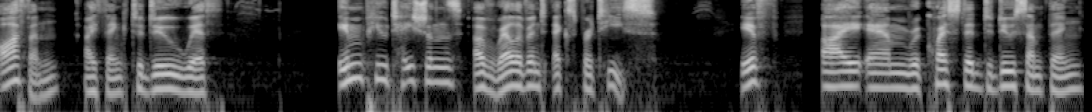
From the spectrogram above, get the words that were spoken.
often, I think, to do with imputations of relevant expertise. If I am requested to do something,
